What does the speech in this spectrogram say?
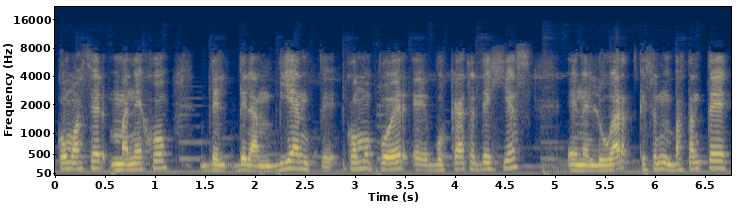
cómo hacer manejo del, ambiente, cómo poder eh, buscar estrategias en el lugar que son bastante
